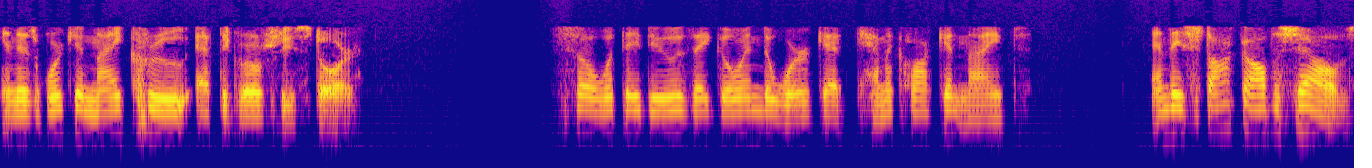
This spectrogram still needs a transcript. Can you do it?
and is working night crew at the grocery store. So what they do is they go into work at 10 o'clock at night and they stock all the shelves,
